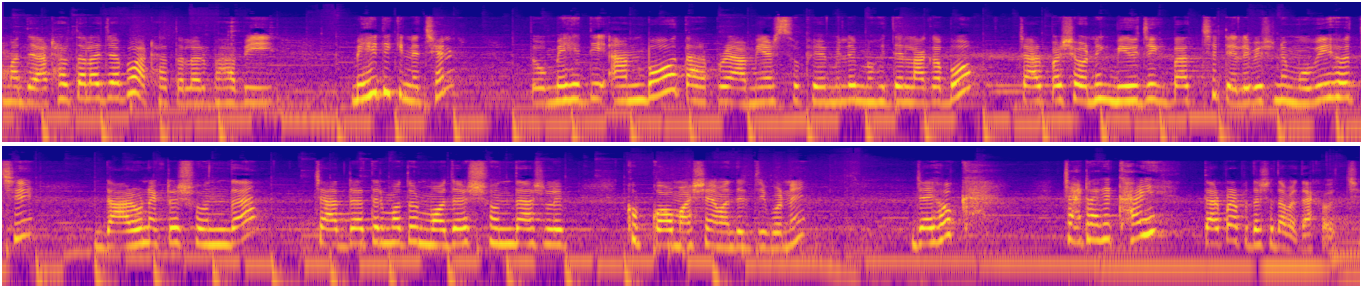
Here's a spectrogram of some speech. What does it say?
আমাদের আঠারো তলায় যাব আঠারো তলার ভাবি মেহেদি কিনেছেন। তো মেহেদি আনব, তারপরে আমি আর সুফিয়া মিলে মেহেদি লাগাবো। চারপাশে অনেক মিউজিক বাজছে টেলিভিশনে মুভি হচ্ছে। দারুণ একটা সন্ধ্যা, চাঁদ রাতের মতন মজার সন্ধ্যা আসলে খুব কম আসে আমাদের জীবনে। যাই হোক, চাটা আগে খাই। তারপর আপনাদের সাথে আবার দেখা হচ্ছে।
